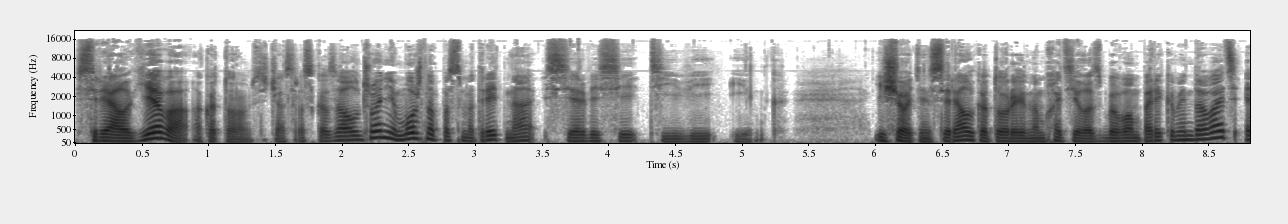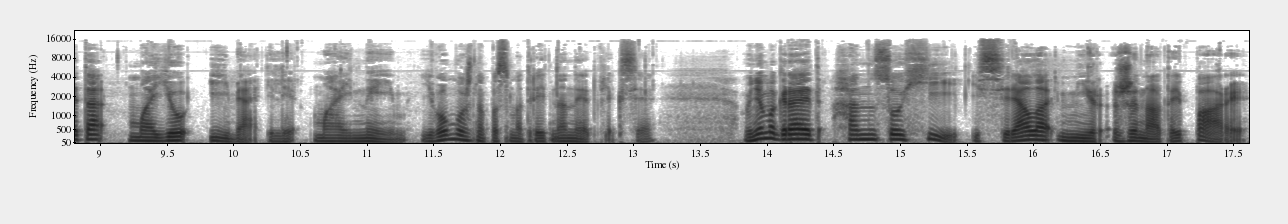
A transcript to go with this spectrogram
Сериал «Ева», о котором сейчас рассказал Джонни, можно посмотреть на сервисе TV Inc. Еще один сериал, который нам хотелось бы вам порекомендовать, это «Мое имя» или «My Name». Его можно посмотреть на Netflix. В нем играет Хан Со Хи из сериала «Мир женатой пары».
